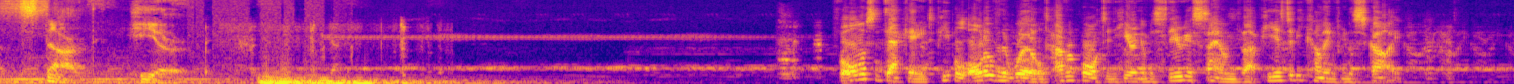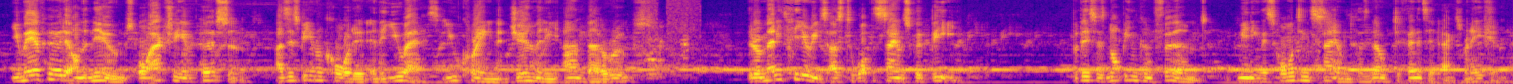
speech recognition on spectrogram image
Start here. For almost a decade, people all over the world have reported hearing a mysterious sound that appears to be coming from the sky. You may have heard it on the news or actually in person, as it's been recorded in the US, Ukraine, Germany and Belarus. There are many theories as to what the sounds could be, but this has not been confirmed, meaning this haunting sound has no definitive explanation.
